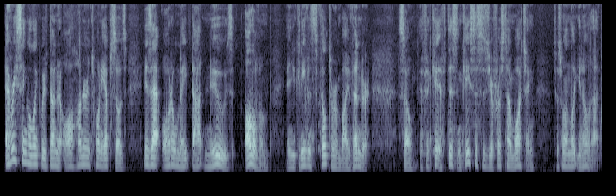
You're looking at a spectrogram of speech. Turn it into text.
Every single link we've done in all 120 episodes is at automate.news, all of them. And you can even filter them by vendor. So if, if this, in case this is your first time watching, just want to let you know that.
